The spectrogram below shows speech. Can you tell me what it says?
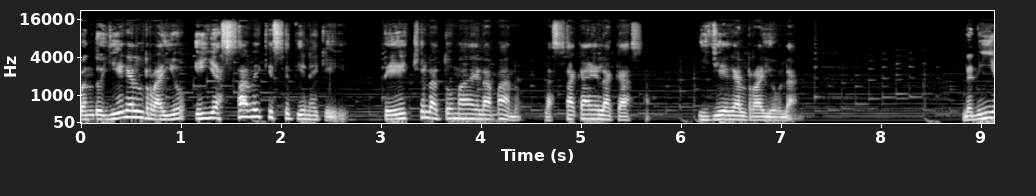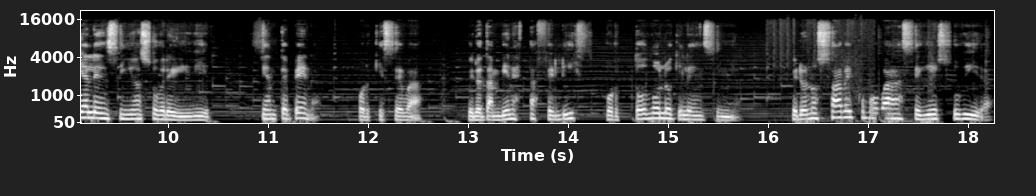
Cuando llega el rayo, ella sabe que se tiene que ir. De hecho, la toma de la mano, la saca de la casa y llega el rayo blanco. La niña le enseñó a sobrevivir. Siente pena porque se va, pero también está feliz por todo lo que le enseñó. Pero no sabe cómo va a seguir su vida.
